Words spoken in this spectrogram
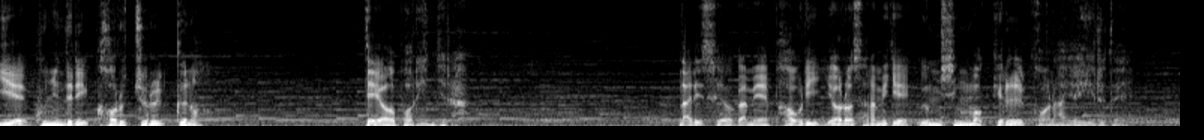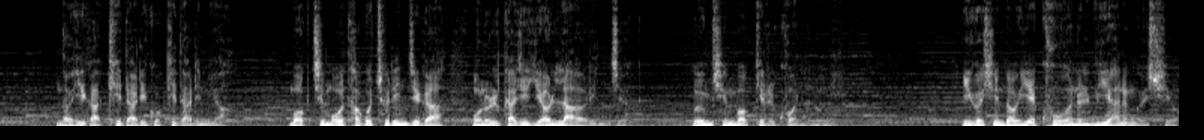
이에 군인들이 거룻줄을 끊어 떼어 버리니라. 날이 새어가매 바울이 여러 사람에게 음식 먹기를 권하여 이르되 너희가 기다리고 기다리며 먹지 못하고 줄인 지가 오늘까지 열나흘인즉 음식 먹기를 권하노니 이것이 너희의 구원을 위하는 것이요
